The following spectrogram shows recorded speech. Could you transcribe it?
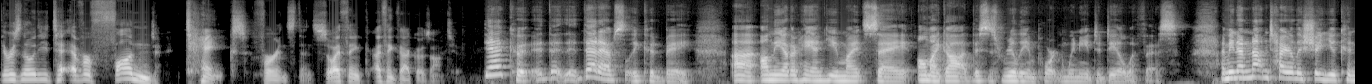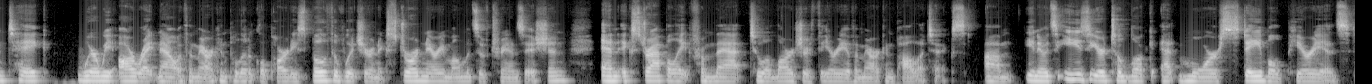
there is no need to ever fund tanks, for instance. So I think I think that goes on too. That could that, that absolutely could be. Uh, on the other hand, you might say, "Oh my God, this is really important. We need to deal with this." I mean, I'm not entirely sure you can take where we are right now with American political parties, both of which are in extraordinary moments of transition, and extrapolate from that to a larger theory of American politics. Um, you know, it's easier to look at more stable periods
